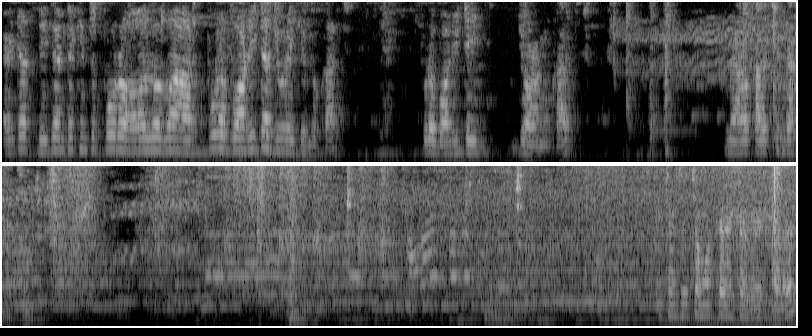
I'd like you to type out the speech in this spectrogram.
এটার ডিজাইনটা কিন্তু পুরো অল ওভার পুরো বডিটা জুড়ে কিন্তু কাজ। পুরো বডিটাই জড়ানো কাজ। আমি আরও কালেকশন দেখাচ্ছি। এটা হচ্ছে চমৎকার একটা রেড কালার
